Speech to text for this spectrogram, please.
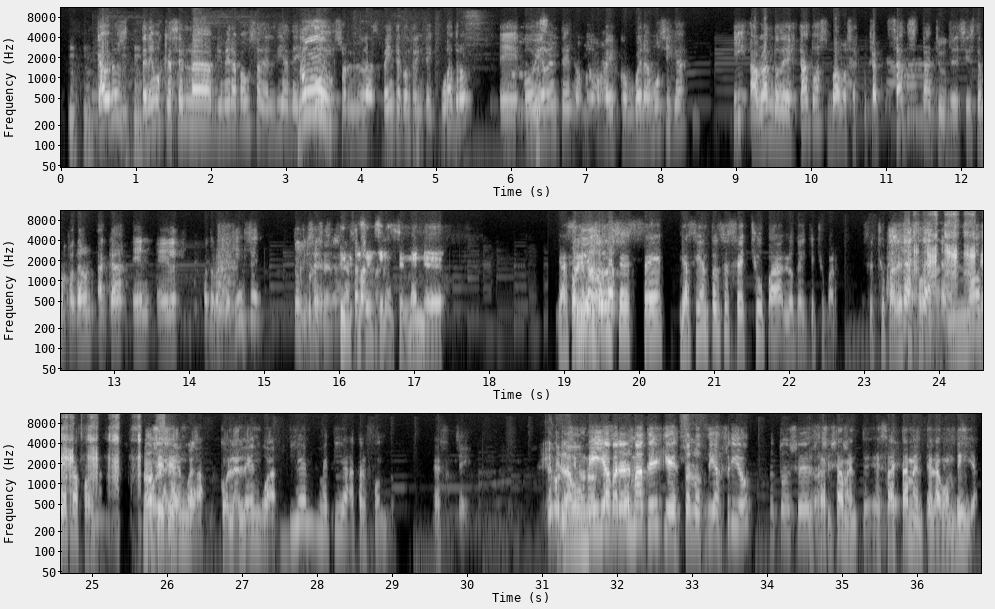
Ujú. Cabros, Ujú. tenemos que hacer la primera pausa del día de ¡No! hoy. Son las 20.34. Eh, obviamente nos vamos a ir con buena música. Y hablando de estatuas, vamos a escuchar Sad Statue de System of a Down acá en el Patología 15. Tu licencia. licencia. de la semana. Y así, Porque no- entonces se, y así entonces se chupa lo que hay que chupar. Se chupa de esa forma, no de otra forma. No, con, sí, la sí. lengua, con la lengua bien metida hasta el fondo. Eso. Sí. En la si no, no- bombilla no- para el mate, que están los días fríos. Entonces, Exactamente, exactamente, la bombilla.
